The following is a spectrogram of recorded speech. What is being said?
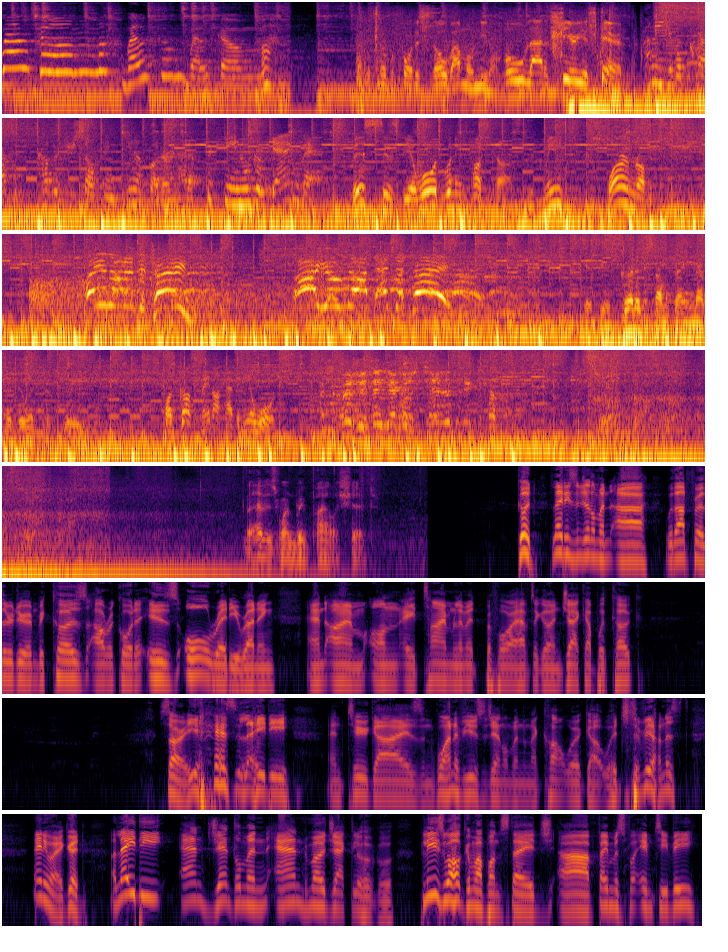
Welcome, welcome, welcome. Just know before this is over, I'm gonna need a whole lot of serious therapy. I don't give a crap if you covered yourself in peanut butter and had a 15 hooker gangbang. This is the award winning podcast with me, Warren Robertson. Are you not entertained? Are you not entertained? If you're good at something, never do it for free. Podcast may not have any awards. I suppose you think that was terribly That is one big pile of shit. Good. Ladies and gentlemen, uh, without further ado, and because our recorder is already running and I'm on a time limit before I have to go and jack up with Coke. Sorry, yes, lady and two guys, and one of you's a gentleman, and I can't work out which, to be honest. Anyway, good. A lady and gentleman and Mojak Lehoko. Please welcome up on stage, uh, famous for MTV,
